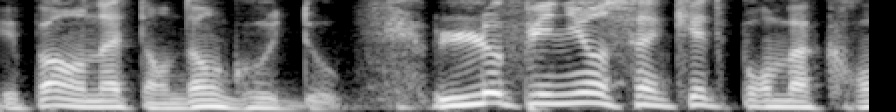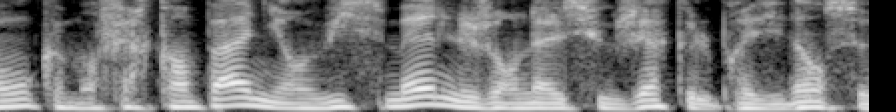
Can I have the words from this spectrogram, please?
et pas en attendant Godot. L'opinion s'inquiète pour Macron. Comment faire campagne en huit semaines? Le journal suggère que le président se,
